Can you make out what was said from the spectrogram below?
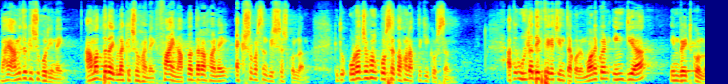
ভাই, আমি তো কিছু করি নাই। আমার দ্বারা এগুলো কিছু হয় নাই। ফাইন আপনার দ্বারা হয় নাই, একশো পার্সেন্ট বিশ্বাস করলাম। কিন্তু ওরা যখন করছে, তখন আপনি কি করছেন? আপনি উল্টা দিক থেকে চিন্তা করেন। মনে করেন ইন্ডিয়া ইনভাইট করল।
